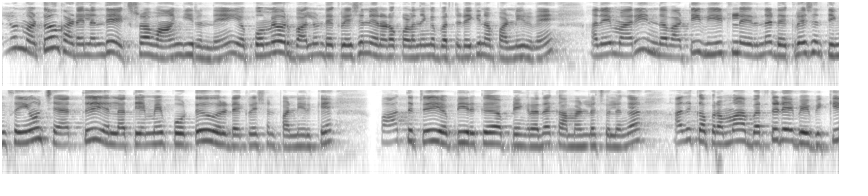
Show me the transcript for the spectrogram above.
பலூன் மட்டும் கடையிலேருந்து எக்ஸ்ட்ரா வாங்கியிருந்தேன். எப்போவுமே ஒரு பலூன் டெக்கரேஷன் என்னோட குழந்தைங்க பர்த்டேக்கு நான் பண்ணிடுவேன் அதே மாதிரி இந்த வாட்டி வீட்டில் இருந்த டெக்கரேஷன் திங்ஸையும் சேர்த்து எல்லாத்தையுமே போட்டு ஒரு டெக்கரேஷன் பண்ணியிருக்கேன் பார்த்துட்டு எப்படி இருக்குது அப்படிங்கிறத கமெண்டில் சொல்லுங்கள் அதுக்கப்புறமா பர்த்டே பேபிக்கு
